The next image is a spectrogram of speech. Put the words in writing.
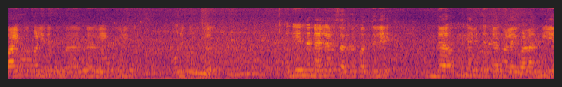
வாய்ப்புகள் இருக்கின்றது என்பதை கூறி கூறிக்கொண்டு அதே இந்த நல்ல ஒரு சந்தர்ப்பத்திலே இந்த உதவி திட்டங்களை வழங்கிய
